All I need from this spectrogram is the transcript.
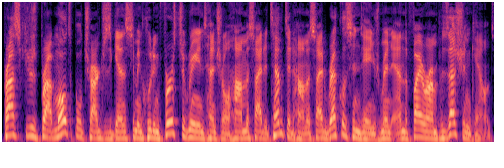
Prosecutors brought multiple charges against him, including first degree intentional homicide, attempted homicide, reckless endangerment, and the firearm possession count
